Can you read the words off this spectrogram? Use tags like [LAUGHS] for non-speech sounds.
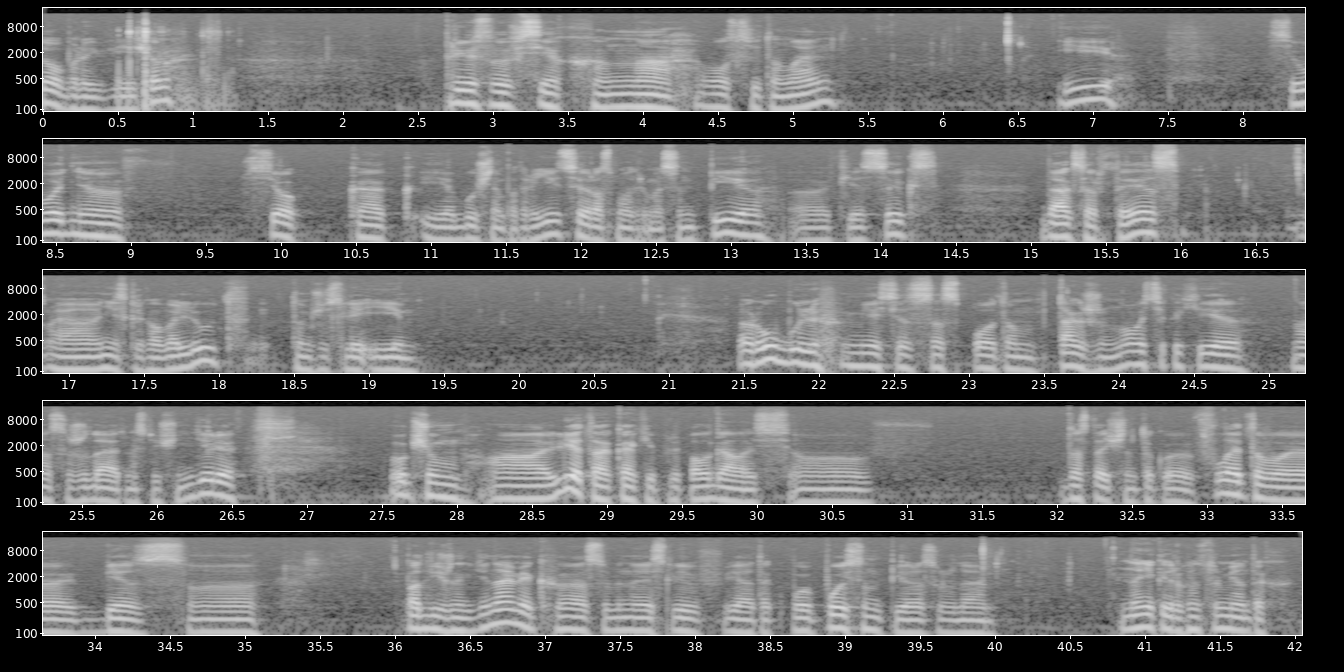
Добрый вечер. Приветствую всех на Wall Street Online. И сегодня все как и обычно по традиции. Рассмотрим S&P, э, FSX, DAX, RTS, э, несколько валют, в том числе и рубль вместе со спотом. Также новости, какие нас ожидают на следующей неделе. В общем, э, лето, как и предполагалось, э, достаточно такое флетовое, без э, подвижных динамик, особенно если я так по, по S&P рассуждаю. На некоторых инструментах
